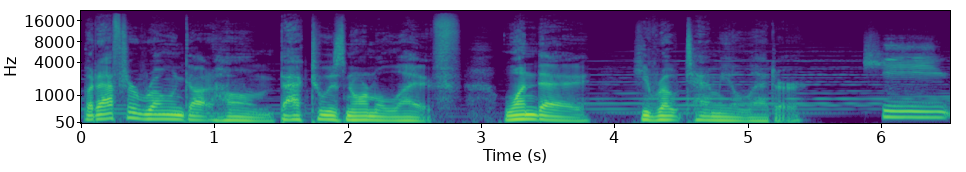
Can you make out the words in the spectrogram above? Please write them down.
But after Rowan got home, back to his normal life, one day he wrote Tammy a letter. he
